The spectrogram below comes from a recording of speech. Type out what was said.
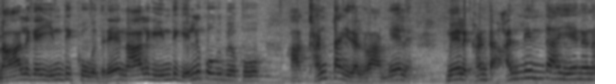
ನಾಲಿಗೆ ಹಿಂದಕ್ಕೆ ಹೋಗಿದ್ರೆ ನಾಲಿಗೆ ಹಿಂದಕ್ಕೆ ಎಲ್ಲಿಗೆ ಹೋಗಬೇಕು? ಆ ಕಂಠ ಇದಲ್ವಾ ಮೇಲೆ. ಮೇಲೆ ಕಂಠ ಅಲ್ಲಿಂದ ಏನನ?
